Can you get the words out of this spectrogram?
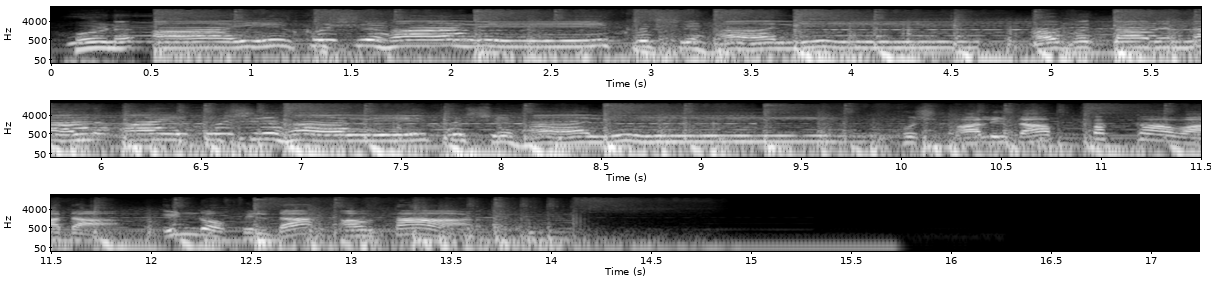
ਹੁਣ ਆਈ ਖੁਸ਼ਹਾਲੀ ਖੁਸ਼ਹਾਲੀ। ਅਵਤਾਰ ਨਾਲ ਆਈ ਖੁਸ਼ਹਾਲੀ ਖੁਸ਼ਹਾਲੀ। ਖੁਸ਼ਹਾਲੀ ਦਾ ਪੱਕਾ ਵਾਦਾ ਇੰਡੋਫਿਲ ਦਾ ਅਵਤਾਰ।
